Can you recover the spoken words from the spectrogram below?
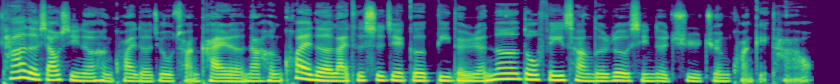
她的消息呢，很快的就传开了，那很快的，来自世界各地的人呢，都非常的热心的去捐款给她哦。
